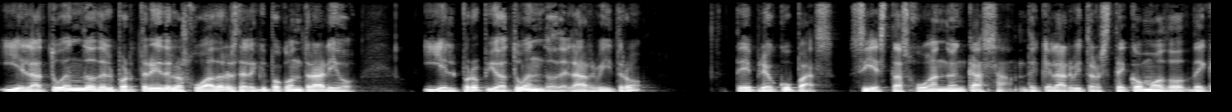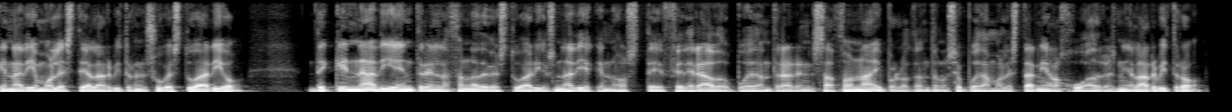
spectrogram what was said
y el atuendo del portero y de los jugadores del equipo contrario y el propio atuendo del árbitro, te preocupas si estás jugando en casa de que el árbitro esté cómodo, de que nadie moleste al árbitro en su vestuario, de que nadie entre en la zona de vestuarios, nadie que no esté federado pueda entrar en esa zona y por lo tanto no se pueda molestar ni a los jugadores ni al árbitro.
